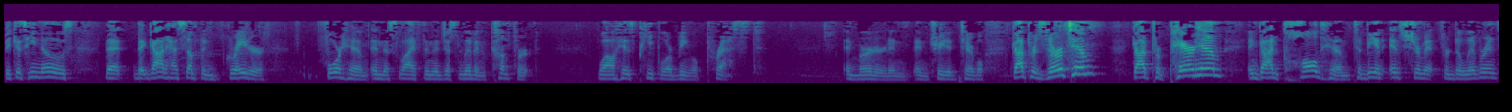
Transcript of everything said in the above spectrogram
because he knows that, that God has something greater for him in this life than to just live in comfort while his people are being oppressed and murdered and, and treated terrible. God preserved him, God prepared him, and God called him to be an instrument for deliverance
